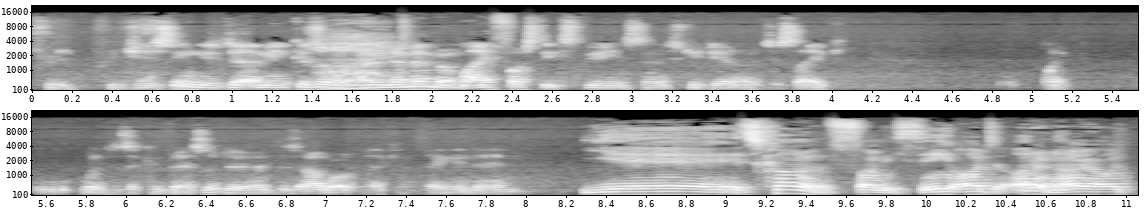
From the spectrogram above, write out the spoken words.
pro- producing? I mean, because I mean, I remember my first experience in the studio. And I was just like, like, what does a compressor do? How does that work? That kind of thing. And then Yeah, it's kind of a funny thing. I, I don't know.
